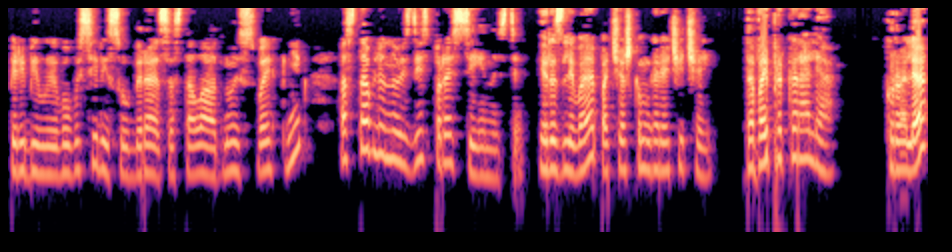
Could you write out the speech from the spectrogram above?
перебила его Василиса, убирая со стола одну из своих книг, оставленную здесь по рассеянности, и разливая по чашкам горячий чай. «Давай про короля!» «Короля?»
